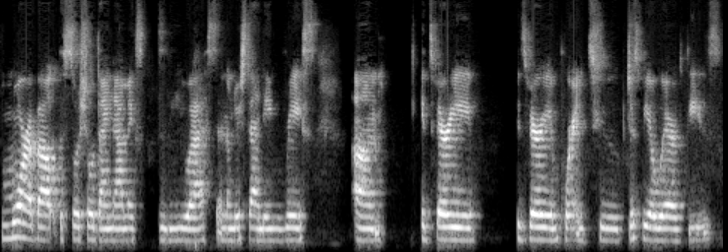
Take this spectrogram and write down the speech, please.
more about the social dynamics in the US and understanding race, um, it's very it's very important to just be aware of these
